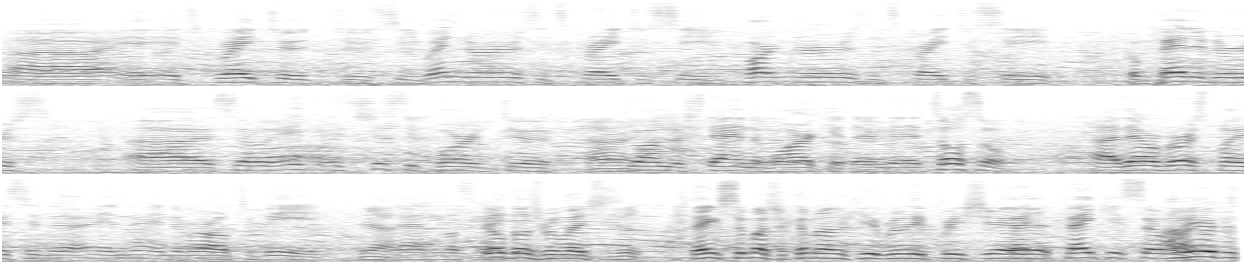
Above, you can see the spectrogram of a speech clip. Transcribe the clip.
Uh, i- it's great to, to see vendors, it's great to see partners, it's great to see competitors. Uh, so it, it's just important to, right. to understand the market, and it's also uh, there are worse place in the in, in the world to be Yeah, build those relationships. Thanks so much for coming on theCUBE, really appreciate Th- it. Thank you so much. I'm here with the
